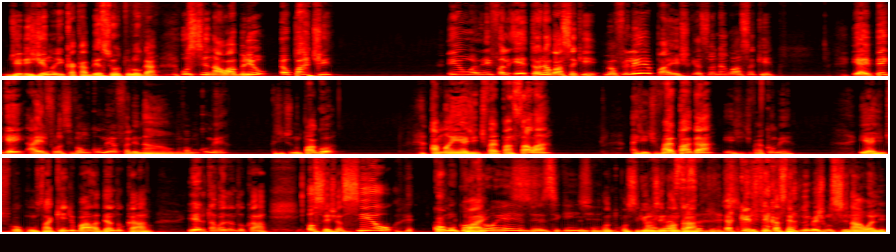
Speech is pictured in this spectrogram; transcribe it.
dirigindo e com a cabeça em outro lugar. O sinal abriu, eu parti. E eu olhei e falei, e tem um negócio aqui. Meu filho, ih, pai, esqueceu o negócio aqui. E aí peguei. Aí ele falou assim, vamos comer. Eu falei, não, não vamos comer. A gente não pagou. Amanhã a gente vai passar lá. A gente vai pagar e a gente vai comer. E a gente ficou com um saquinho de bala dentro do carro. E ele estava dentro do carro. Ou seja, se eu, como Encontrou pai. ele no dia seguinte? Quando conseguimos Ai, encontrar. É porque ele fica sempre no mesmo sinal ali.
